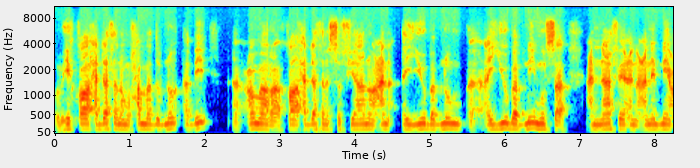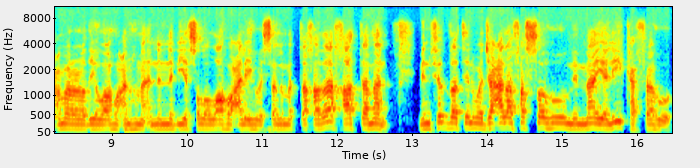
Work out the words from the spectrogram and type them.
وبه قال حدثنا محمد بن أبي عمر قال حدثنا سفيان عن أيوب بن أيوب بن موسى عن نافع عن ابن عمر رضي الله عنهما أن النبي صلى الله عليه وسلم اتخذ خاتما من فضة وجعل فصه مما يلي كفه.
